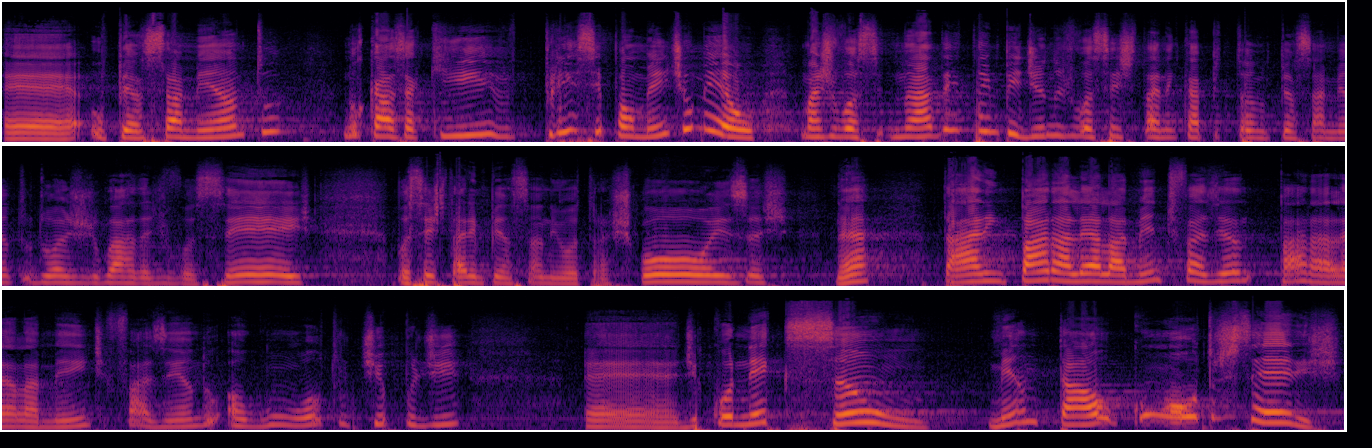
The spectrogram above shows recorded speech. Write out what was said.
é, o pensamento no caso aqui, principalmente o meu. Mas você, nada está impedindo de vocês estarem captando o pensamento do anjo de guarda de vocês, vocês estarem pensando em outras coisas, né? estarem paralelamente fazendo, paralelamente fazendo algum outro tipo de, é, de conexão mental com outros seres.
